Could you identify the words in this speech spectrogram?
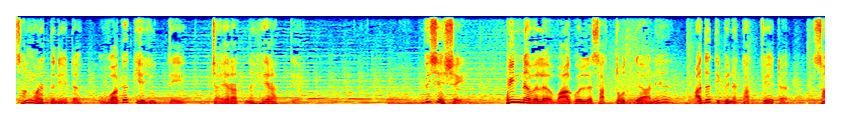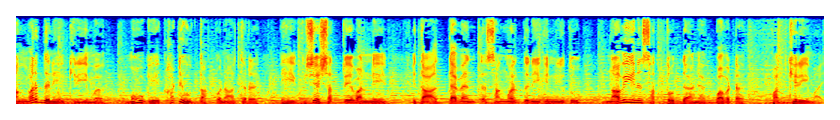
සංවර්ධනයට වගකිය යුත්තේ ජයරත්න හේරත්ය. විශේෂයෙන් පින්නවල වාගොල්ල සත්තෝද්‍යානය අද තිබෙන තත්ත්වයට සංවර්ධනය කිරීම මොහුගේ කටයුත්තක් වන අතර එහි විශේෂත්වය වන්නේ ඉතා දැවන්ත සංවර්ධනයකින් යුතු නවීන සත්තෝද්‍යානයක් බවට පත්කිරීමයි.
